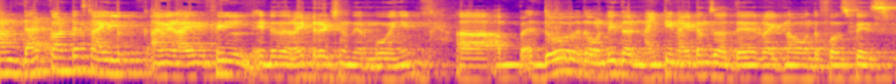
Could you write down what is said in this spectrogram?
on that context, I look. I mean, I feel into the right direction they're moving in. Uh, though the only the 19 items are there right now on the first phase,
